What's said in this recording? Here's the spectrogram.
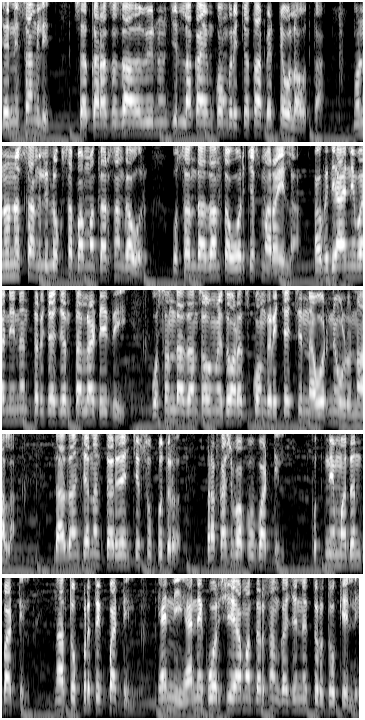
त्यांनी सांगलीत सहकाराचा जाळं विणून जिल्हा कायम काँग्रेसच्या ताब्यात ठेवला होता. म्हणूनच सांगली लोकसभा मतदारसंघावर वसंतदादांचा वरचष्मा राहिला. अगदी आणीबाणीनंतरच्या जनता लाटेतही वसंतदादांचा उमेदवारच काँग्रेसच्या चिन्हावर निवडून आला. दादांच्या नंतर त्यांचे सुपुत्र प्रकाशबापू पाटील पुतणे मदन पाटील नातू प्रतीक पाटील यांनी अनेक वर्षे या मतदारसंघाचे नेतृत्व केले.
